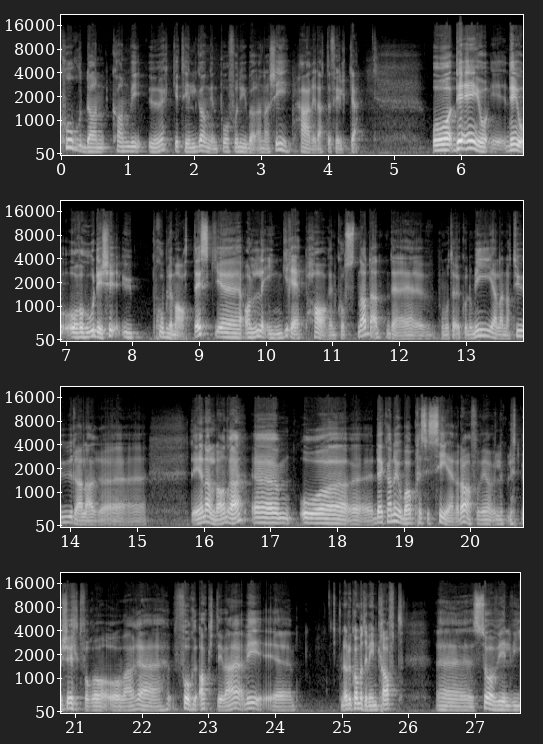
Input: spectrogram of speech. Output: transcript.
hvordan kan vi øke tilgangen på fornybar energi her i dette fylket. Og det er jo, det jo overhodet ikke uproblematisk. Eh, alle inngrep har en kostnad, enten det er på en måte økonomi eller natur eller uh, det ene eller det andre. Um, og det kan jeg jo bare presisere, da, for vi har blitt beskyldt for å, å være for aktive. Vi, når det kommer til vindkraft, så vil vi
